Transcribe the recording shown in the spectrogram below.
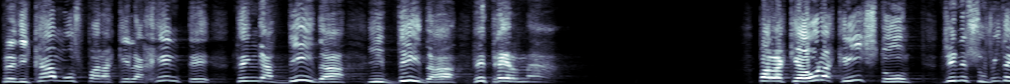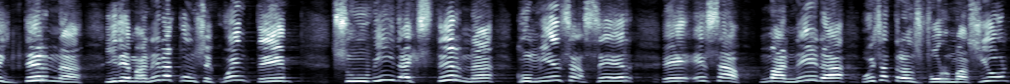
predicamos para que la gente tenga vida y vida eterna. Para que ahora Cristo llene su vida interna y de manera consecuente su vida externa comienza a ser eh, esa manera o esa transformación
